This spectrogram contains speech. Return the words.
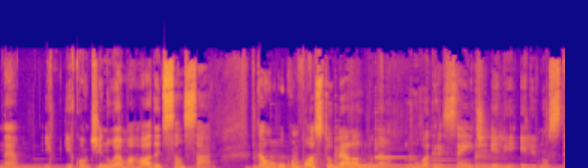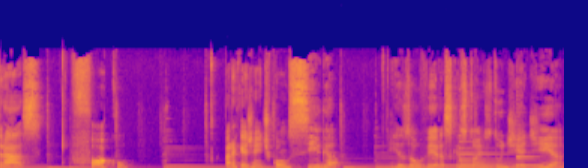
né? E, e continua, é uma roda de Sansara. Então, o composto Bela Luna Lua Crescente, ele, ele nos traz foco para que a gente consiga resolver as questões do dia a dia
